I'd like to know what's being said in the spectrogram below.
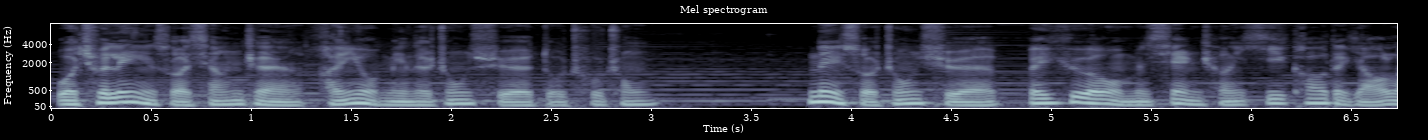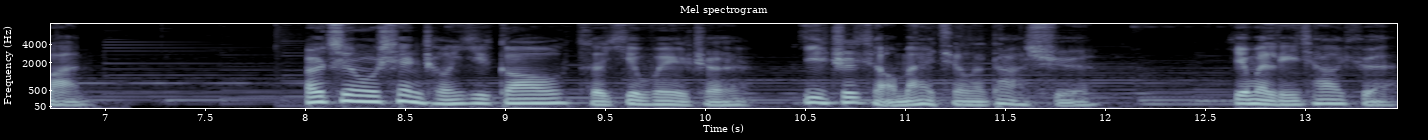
我去另一所乡镇很有名的中学读初中，那所中学被誉为我们县城一高的摇篮，而进入县城一高，则意味着一只脚迈进了大学，因为离家远，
